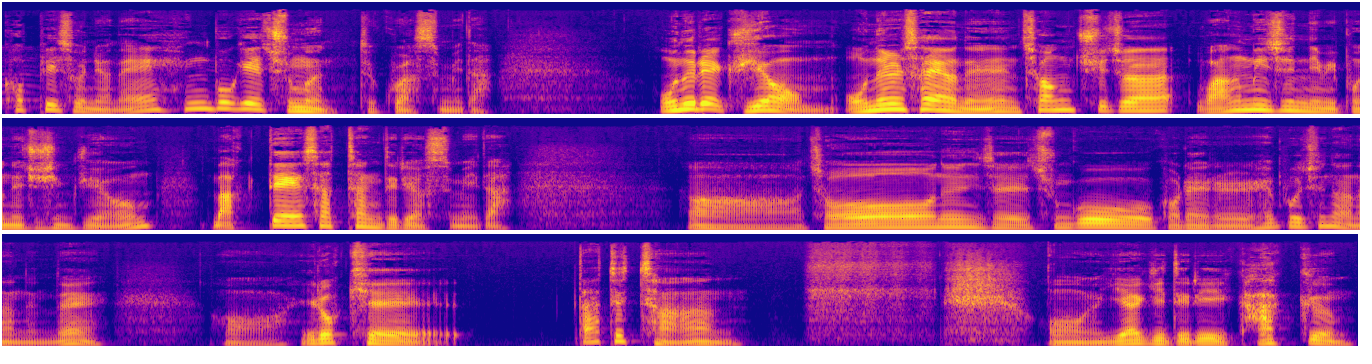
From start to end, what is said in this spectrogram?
커피 소년의 행복의 주문 듣고 왔습니다. 오늘의 귀여움, 오늘 사연은 청취자 왕미진 님이 보내주신 귀여움, 막대 사탕들이었습니다. 어, 저는 이제 중고 거래를 해보진 않았는데, 어, 이렇게 따뜻한, 어, 이야기들이 가끔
